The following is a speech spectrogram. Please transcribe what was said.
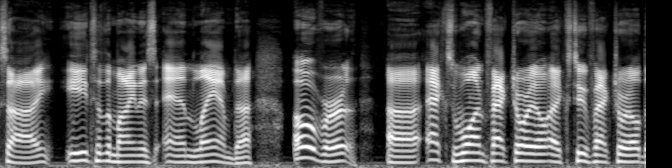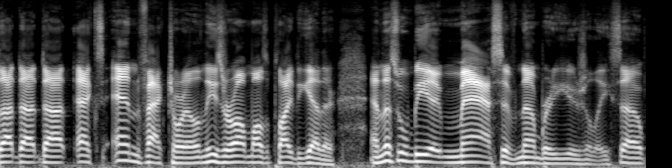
xi, e to the minus n lambda, over uh, x1 factorial, x2 factorial, dot, dot, dot, xn factorial. And these are all multiplied together. And this will be a massive number usually. So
